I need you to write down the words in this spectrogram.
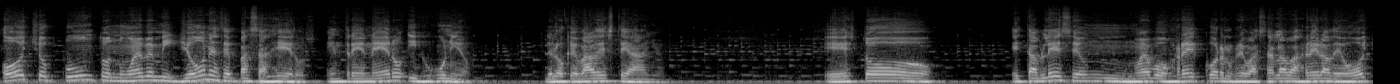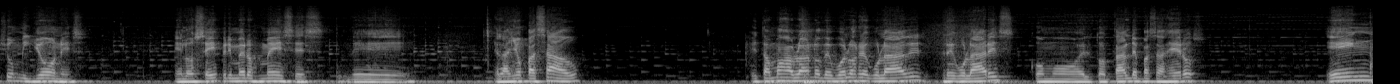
8.9 millones de pasajeros entre enero y junio de lo que va de este año. Esto establece un nuevo récord al rebasar la barrera de 8 millones en los seis primeros meses del año pasado. Estamos hablando de vuelos regulares, regulares como el total de pasajeros. En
